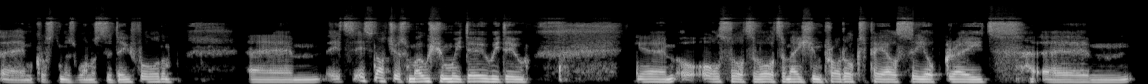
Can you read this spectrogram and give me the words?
um, customers want us to do for them. it's it's not just motion we do; we do um, all sorts of automation products, PLC upgrades, um,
